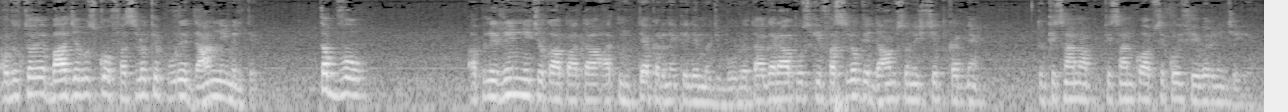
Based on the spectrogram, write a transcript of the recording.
और उसके बाद जब उसको फ़सलों के पूरे दाम नहीं मिलते, तब वो अपने ऋण नहीं चुका पाता, आत्महत्या करने के लिए मजबूर होता अगर आप उसकी फ़सलों के दाम सुनिश्चित कर दें तो किसान आप, किसान को आपसे कोई फेवर नहीं चाहिए।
